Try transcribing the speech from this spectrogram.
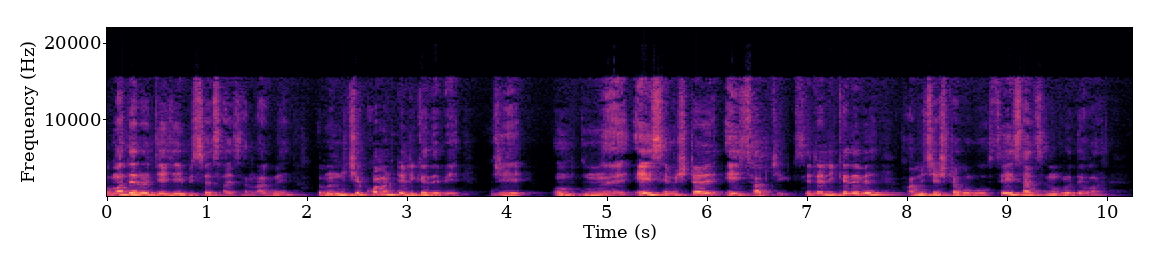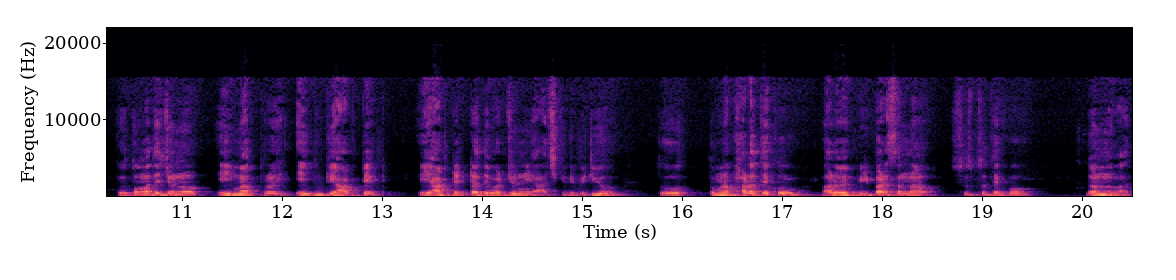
তোমাদেরও যে যে বিষয়ে সাজেশান লাগবে, তোমরা নিচে কমেন্টে লিখে দেবে যে এই সেমিস্টারে এই সাবজেক্ট সেটা লিখে দেবে, আমি চেষ্টা করব সেই সাজেশানগুলো দেওয়ার। তো তোমাদের জন্য এই মাত্র এই দুটি আপডেট এই আপডেটটা দেওয়ার জন্যই আজকের ভিডিও তো তোমরা ভালো থেকো ভালোভাবে প্রিপারেশান নাও সুস্থ থেকো। ধন্যবাদ।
